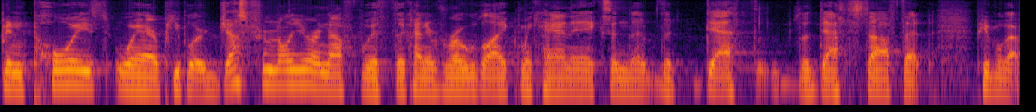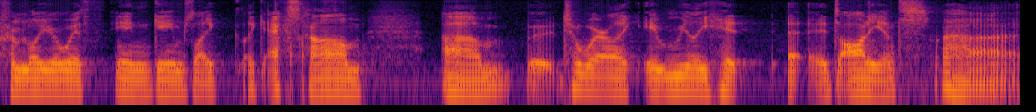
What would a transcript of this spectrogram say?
been poised where people are just familiar enough with the kind of roguelike mechanics and the, the death the death stuff that people got familiar with in games like like XCOM um, to where like it really hit its audience. Uh,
